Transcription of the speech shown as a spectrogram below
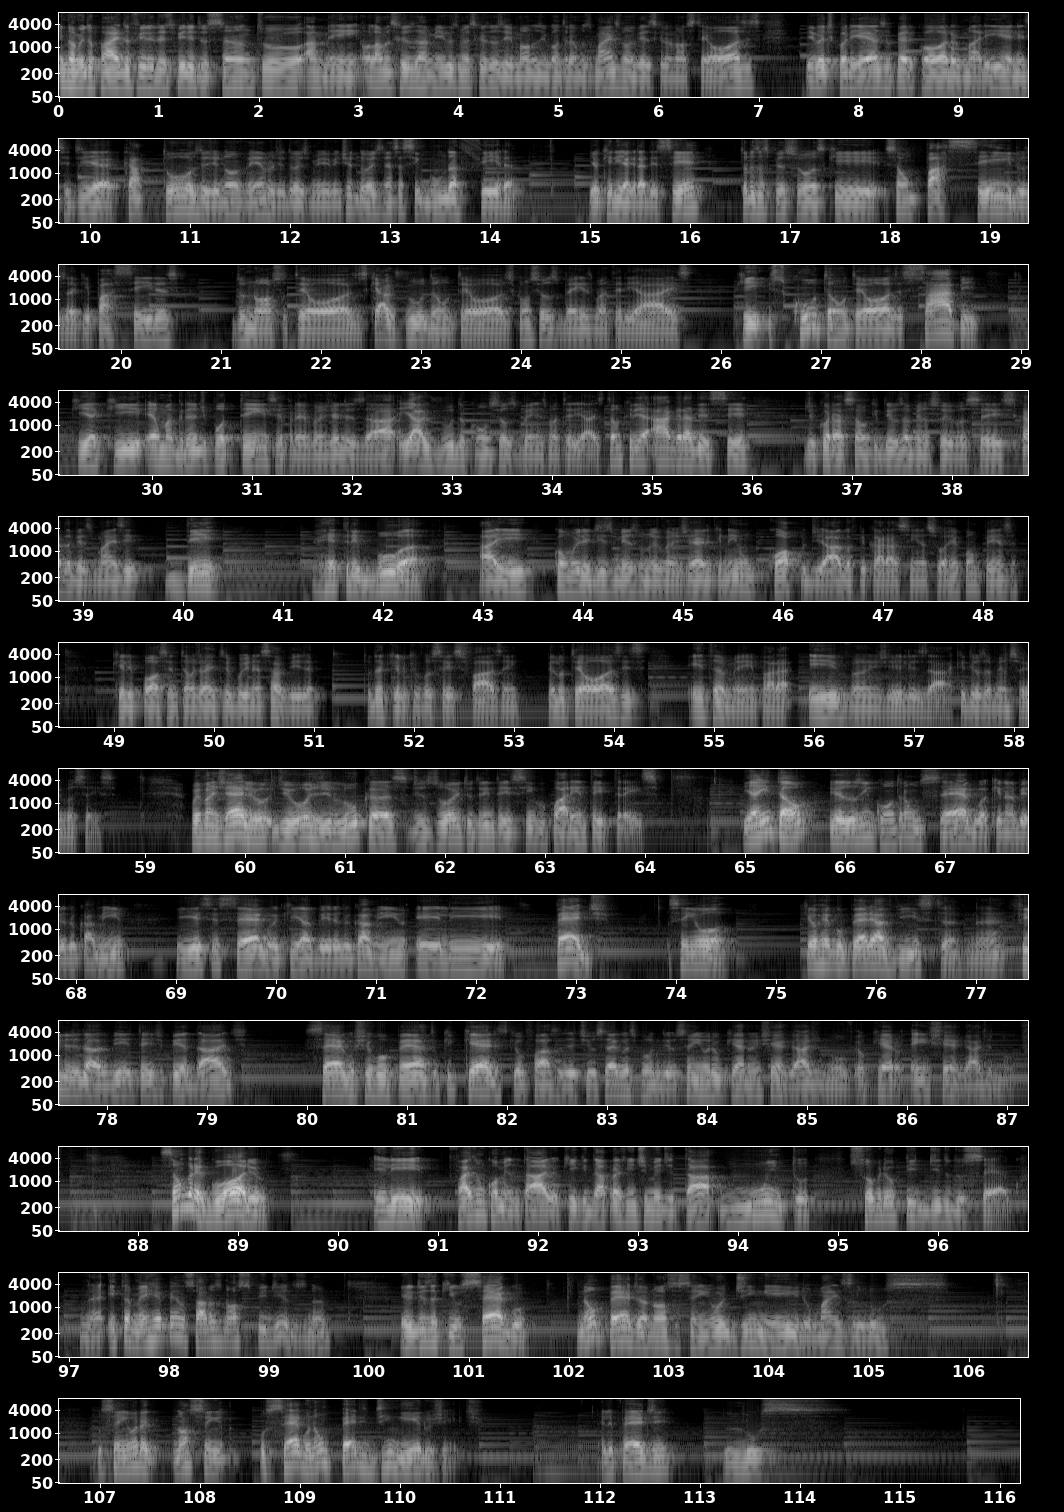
Em nome do Pai, do Filho e do Espírito Santo. Amém. Olá, meus queridos amigos, meus queridos irmãos. Nos encontramos mais uma vez aqui no nosso Teoses. Viva de Coriésio, Percor Maria, nesse dia 14 de novembro de 2022, nessa segunda-feira. E eu queria agradecer todas as pessoas que são parceiros aqui, parceiras do nosso Teoses, que ajudam o Teoses com seus bens materiais, que escutam o Teoses, sabe que aqui é uma grande potência para evangelizar e ajuda com os seus bens materiais. Então, eu queria agradecer de coração que Deus abençoe vocês cada vez mais e dê, retribua aí, como ele diz mesmo no Evangelho, que nenhum copo de água ficará sem a sua recompensa, que ele possa então já retribuir nessa vida tudo aquilo que vocês fazem pelo Teoses e também para evangelizar. Que Deus abençoe vocês. O evangelho de hoje de Lucas 18, 35, 43. E aí então, Jesus encontra um cego aqui na beira do caminho, e esse cego aqui à beira do caminho, ele pede: Senhor, que eu recupere a vista, né? Filho de Davi, tem de piedade. Cego chegou perto, o que queres que eu faça de ti? O cego respondeu: Senhor, eu quero enxergar de novo, eu quero enxergar de novo. São Gregório, ele faz um comentário aqui que dá para a gente meditar muito sobre o pedido do cego, né? E também repensar os nossos pedidos, né? Ele diz aqui: o cego não pede a nosso Senhor dinheiro, mas luz. O Senhor, nosso Senhor, o cego não pede dinheiro, gente. Ele pede luz.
